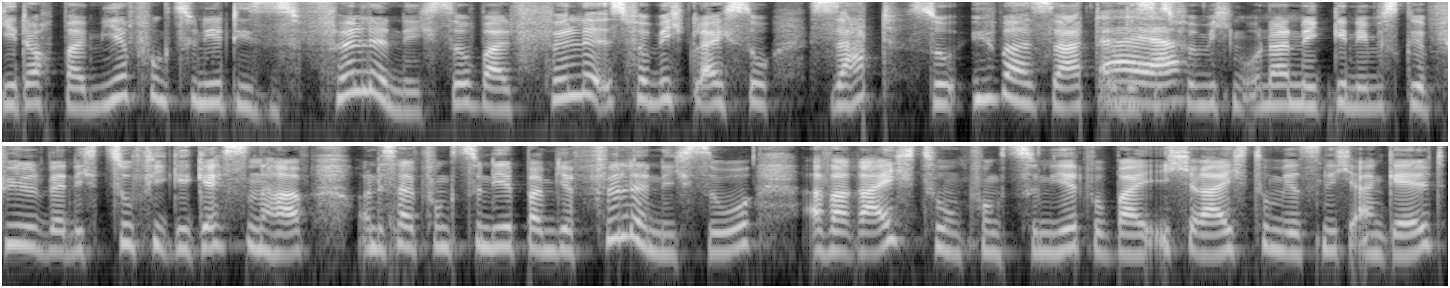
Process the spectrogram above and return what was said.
Jedoch bei mir funktioniert dieses Fülle nicht so, weil Fülle ist für mich gleich so satt, so übersatt. Ah, und das ja. ist für mich ein unangenehmes Gefühl, wenn ich zu viel gegessen habe. Und deshalb funktioniert bei mir Fülle nicht so. Aber Reichtum funktioniert, wobei ich Reichtum jetzt nicht an Geld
